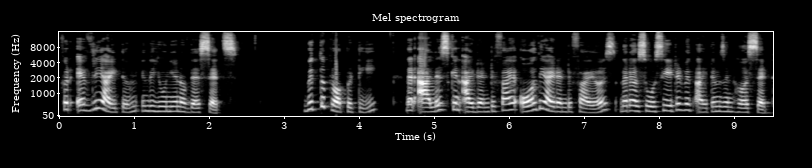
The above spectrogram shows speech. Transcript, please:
for every item in the union of their sets, with the property that Alice can identify all the identifiers that are associated with items in her set.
